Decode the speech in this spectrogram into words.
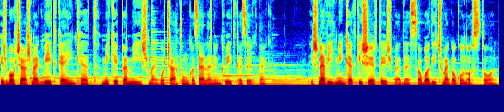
és bocsáss meg védkeinket, miképpen mi is megbocsátunk az ellenünk védkezőknek és ne vigy minket kísértésbe, de szabadíts meg a gonosztól,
